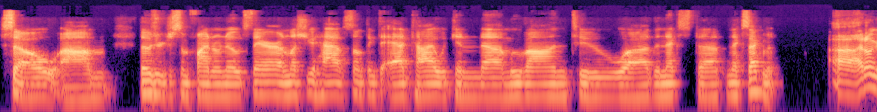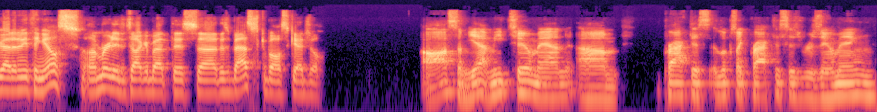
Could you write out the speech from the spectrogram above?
So um, those are just some final notes there. Unless you have something to add, Kai, we can uh, move on to uh, the next uh, next segment. Uh, I don't got anything else. I'm ready to talk about this uh, this basketball schedule. Awesome. Yeah, me too, man. Um, practice. It looks like practice is resuming.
